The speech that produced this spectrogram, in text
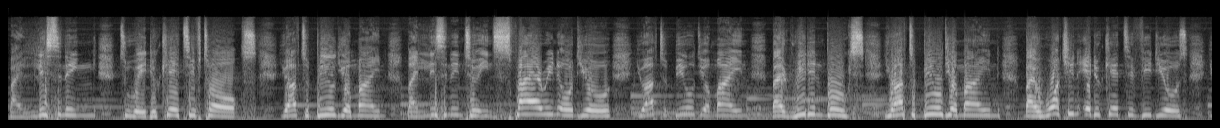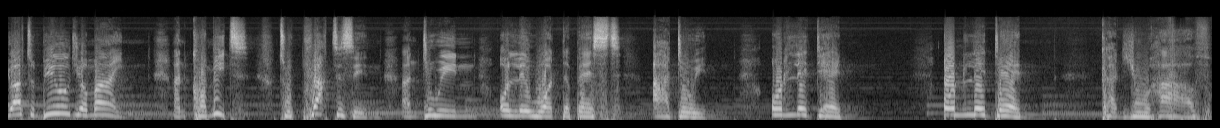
by listening to educative talks. You have to build your mind by listening to inspiring audio. You have to build your mind by reading books. You have to build your mind by watching educative videos. You have to build your mind and commit to practicing and doing only what the best are doing. Only then, only then can you have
